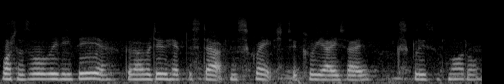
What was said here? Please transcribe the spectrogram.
what is already there, but I do have to start from scratch to create a exclusive model.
